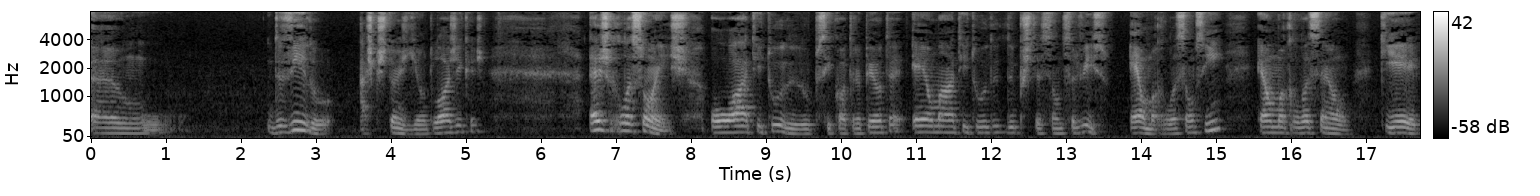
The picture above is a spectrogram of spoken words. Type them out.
um, devido às questões deontológicas as relações ou a atitude do psicoterapeuta é uma atitude de prestação de serviço. É uma relação, sim, é uma relação que é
